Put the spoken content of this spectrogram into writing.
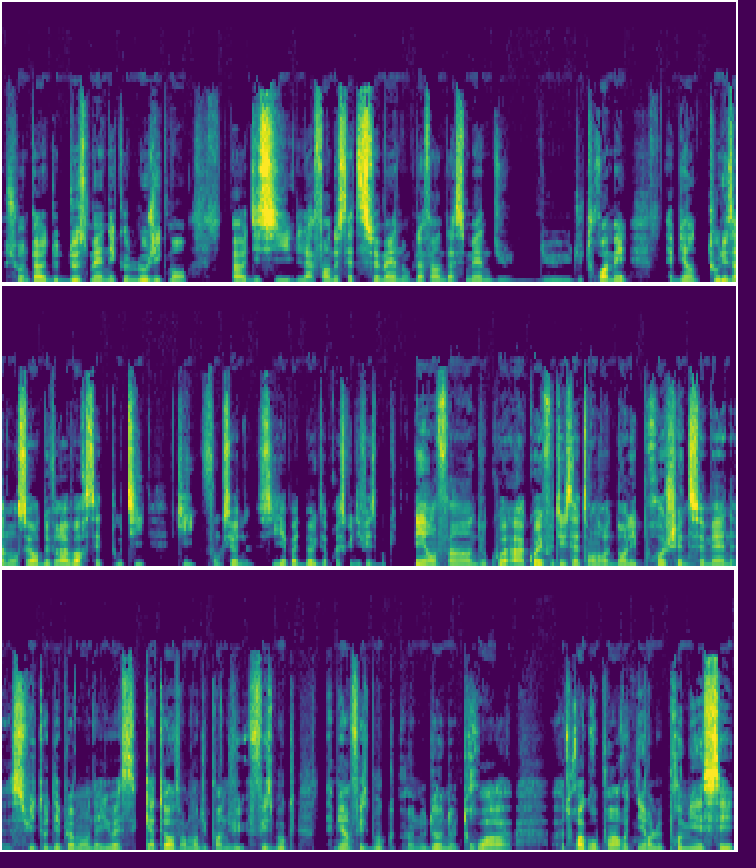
sur une période de deux semaines et que logiquement, d'ici la fin de cette semaine, donc la fin de la semaine du, du, du 3 mai, eh bien, tous les annonceurs devraient avoir cet outil qui fonctionne s'il n'y a pas de bug d'après ce que dit Facebook. Et enfin, de quoi, à quoi il faut-il s'attendre dans les prochaines semaine suite au déploiement d'iOS 14, vraiment du point de vue Facebook, eh bien Facebook nous donne trois euh, trois gros points à retenir. Le premier, c'est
